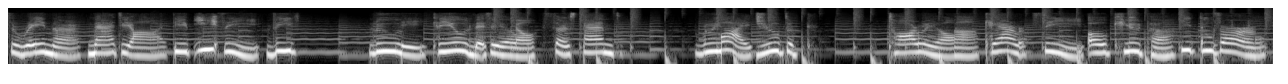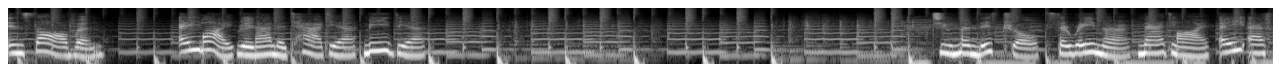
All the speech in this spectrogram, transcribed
Serena Madi D E Z V Louis Tulisio Thursband Rui Juduk Toria Care C Occupa Diduver Insolvent AI Realitatea Media. Journalistro Serena Madi AF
